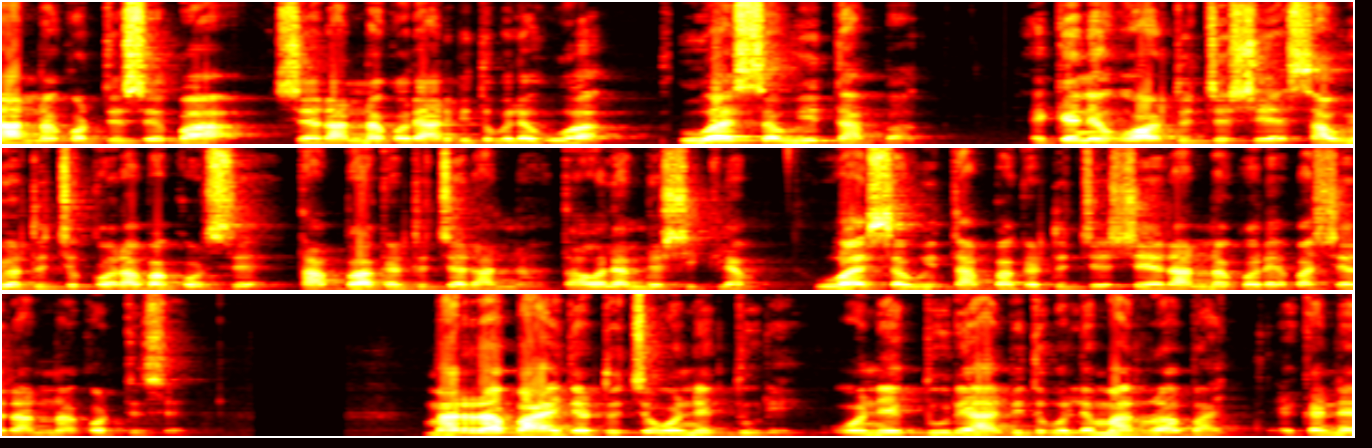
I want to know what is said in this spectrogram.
রান্না করতেছে বা সে রান্না করে, আরবিতে বলে হুয়া হুয়া সাউই তাব্বাক। এখানে হুয়া অর্থ হচ্ছে সে সাউই অর্থ হচ্ছে করা বা করছে, তাব্বাক অর্থ হচ্ছে রান্না, তাহলে আমরা শিখলাম, হুয়া সাউি তাব্বাক অর্থ হচ্ছে সে রান্না করে বা সে রান্না করতেছে। মাররা বাইদ অর্থ হচ্ছে অনেক দূরে। অনেক দূরে আরবিতে বললে মাররা বাইদ এখানে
